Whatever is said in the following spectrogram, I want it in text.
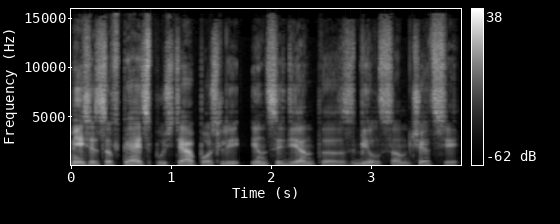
Месяцев пять спустя после инцидента с Биллсом Четси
